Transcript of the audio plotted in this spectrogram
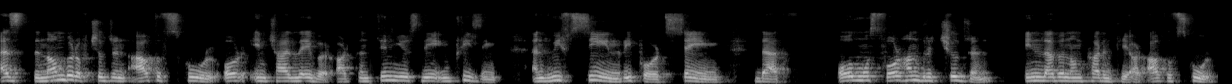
as the number of children out of school or in child labor are continuously increasing. And we've seen reports saying that almost 400 children in Lebanon currently are out of school.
